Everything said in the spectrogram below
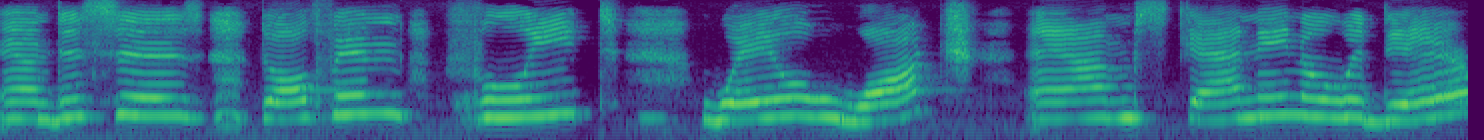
And this is Dolphin Fleet Whale Watch. And I'm standing over there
